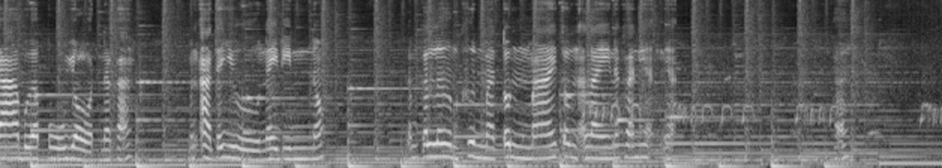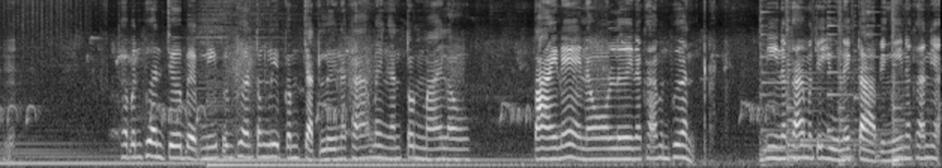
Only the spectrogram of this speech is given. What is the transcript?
ยาเบื่อปูหยอดนะคะ มันอาจจะอยู่ในดินเนาะแล้วก็เริ่มขึ้นมาต้นไม้ต้นอะไรนะคะเนี่ยเนี่ยฮะเนี่ยถ้าเพื่อนๆเจอแบบนี้เพื่อนๆต้องรีบกำจัดเลยนะคะ ไม่งั้นต้นไม้เราตายแน่นอนเลยนะคะเพื่อนๆนี่นะคะมันจะอยู่ในกาบอย่างนี้นะคะเนี่ย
